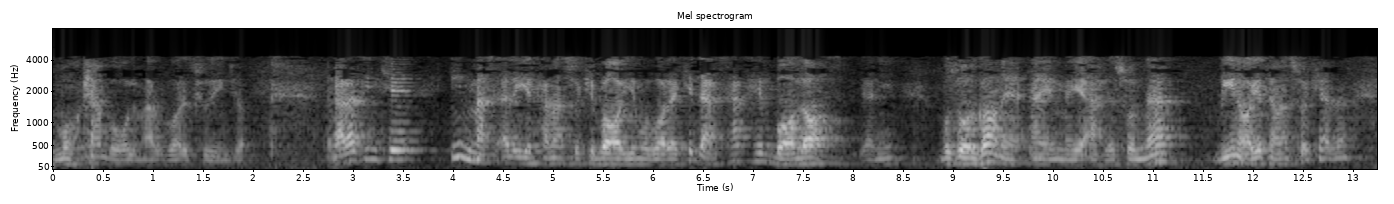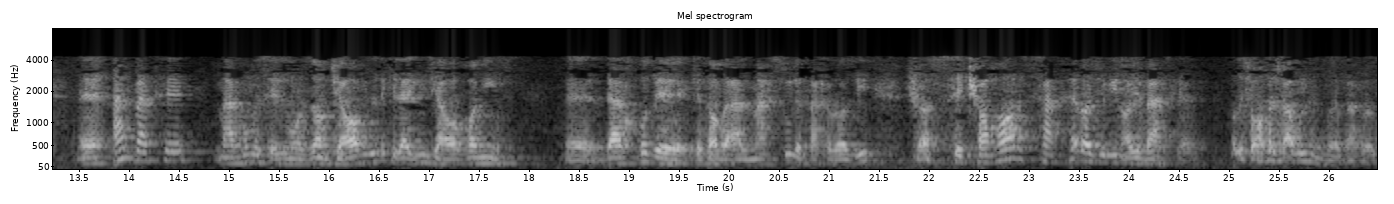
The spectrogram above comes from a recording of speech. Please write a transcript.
محکم به قول معروف وارد شده اینجا. غلط این که این مسئله تمسک به آیه مبارکه در سطح بالاست. یعنی بزرگان ائمه اهل سنت به این آیه تمسک کردن. البته مرحوم سید مرزام جواب داده که در این جواب ها نیست. در خود کتاب المحصول فخرازی شاید سه چهار صفحه راجع به این آیه بحث کرده. خودش آخرش قبول نمی‌کنه فخرازی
